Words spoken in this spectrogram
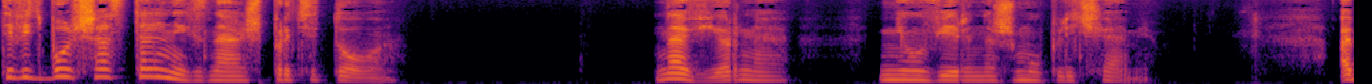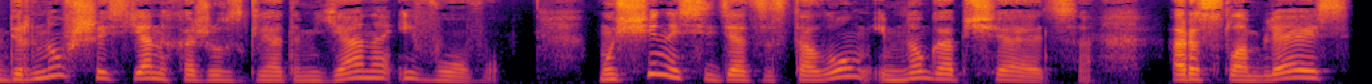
«Ты ведь больше остальных знаешь про Титова». «Наверное», — неуверенно жму плечами. Обернувшись, я нахожу взглядом Яна и Вову. Мужчины сидят за столом и много общаются, расслабляясь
